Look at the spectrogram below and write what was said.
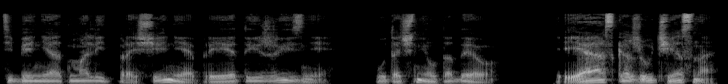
Тебе не отмолить прощения при этой жизни», — уточнил Тадео. «Я скажу честно,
